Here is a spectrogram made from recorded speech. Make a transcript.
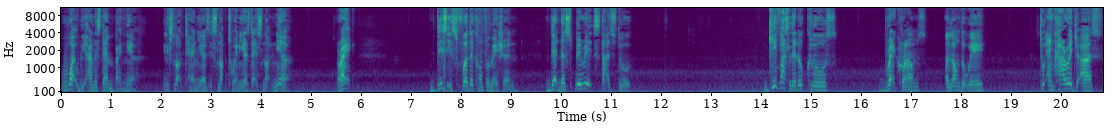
what we understand by near. It is not 10 years, it's not 20 years, that is not near. Right? This is further confirmation that the Spirit starts to give us little clues, breadcrumbs along the way to encourage us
